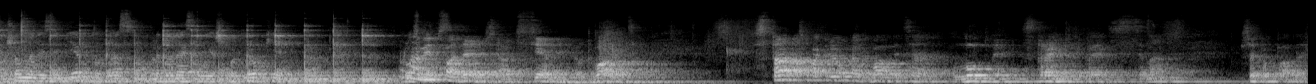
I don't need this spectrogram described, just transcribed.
Якщо ми не зіб'ємо, то в нас при нанесенні шпакльовки Вона відпаде вся від стіни відвалиться. Стара шпакльовка відвалиться, лопне, стрельне, як стіна, все попадає.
